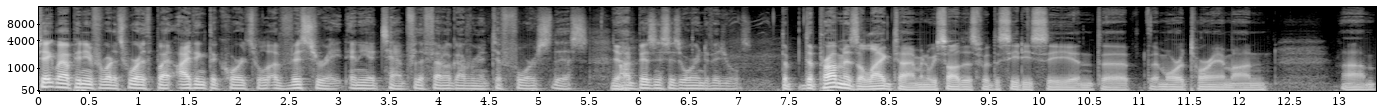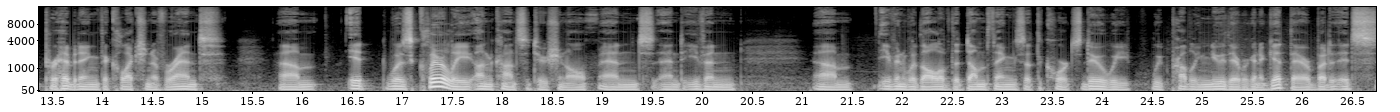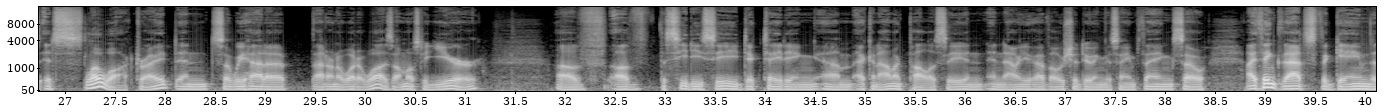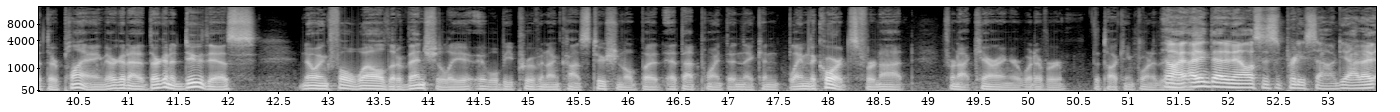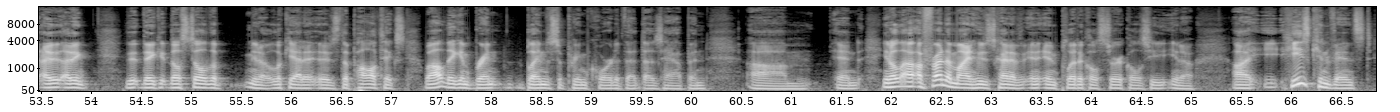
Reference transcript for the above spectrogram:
take my opinion for what it's worth, but I think the courts will eviscerate any attempt for the federal government to force this Yeah. on businesses or individuals. The the problem is a lag time, and we saw this with the CDC and the the moratorium on um, prohibiting the collection of rent. Um, it was clearly unconstitutional, and and even um, even with all of the dumb things that the courts do, we we probably knew they were going to get there, but it's it's slow walked, right? And so we had a I don't know what it was, almost a year of of the CDC dictating um, economic policy, and, and now you have OSHA doing the same thing. So I think that's the game that they're playing. They're gonna they're gonna do this, knowing full well that eventually it will be proven unconstitutional. But at that point, then they can blame the courts for not for not caring or whatever the talking point of the No, day I, I think that analysis is pretty sound. Yeah, I, I, I think they they'll still the you know look at it as the politics. Well, they can blame blame the Supreme Court if that does happen. Um, and you know, a a friend of mine who's kind of in, in political circles, he you know, uh, he, he's convinced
